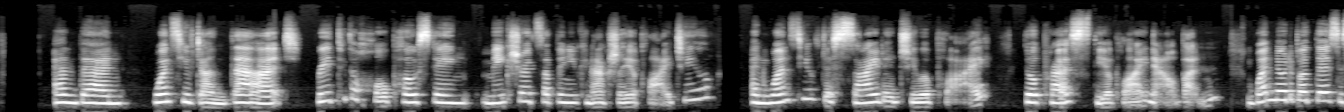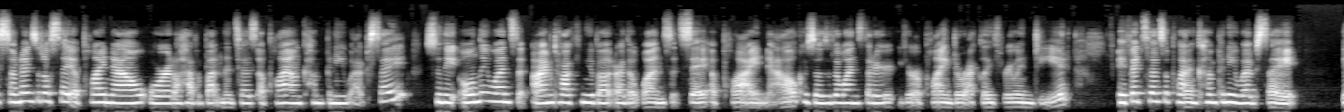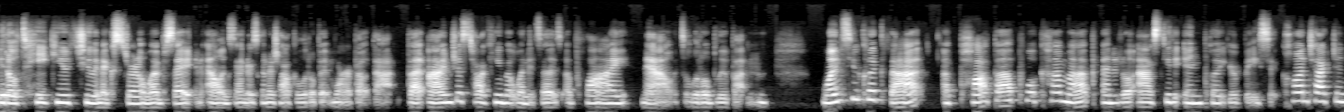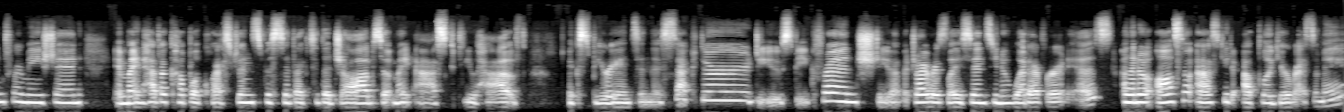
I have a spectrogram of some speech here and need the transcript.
And then once you've done that, read through the whole posting, make sure it's something you can actually apply to. And once you've decided to apply, you'll press the apply now button. One note about this is sometimes it'll say apply now or it'll have a button that says apply on company website. So the only ones that I'm talking about are the ones that say apply now because those are the ones that are you're applying directly through Indeed. If it says apply on company website, it'll take you to an external website and Alexander's going to talk a little bit more about that. But I'm just talking about when it says apply now. It's a little blue button. Once you click that, a pop-up will come up and it'll ask you to input your basic contact information. It might have a couple questions specific to the job. So it might ask, do you have experience in this sector? Do you speak French? Do you have a driver's license? You know, whatever it is. And then it'll also ask you to upload your resume.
